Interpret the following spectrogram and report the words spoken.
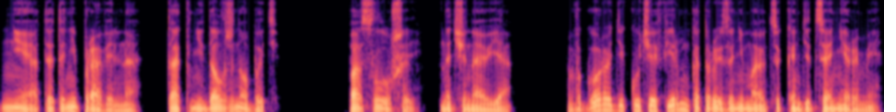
Нет, это неправильно. Так не должно быть. Послушай, начинаю я. В городе куча фирм, которые занимаются кондиционерами.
